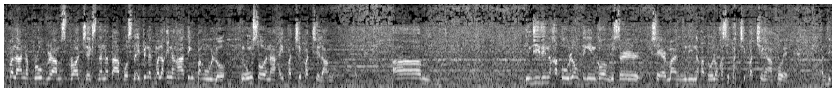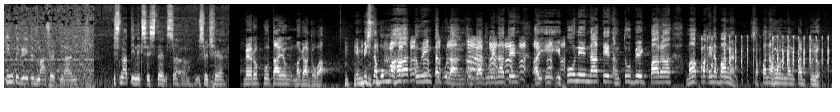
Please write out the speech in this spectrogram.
pala na programs, projects na natapos na ipinagmalaki ng ating Pangulo noong SONA ay patsi-patsi lang. Um, hindi rin nakatulong, tingin ko, Mr. Chairman, hindi nakatulong kasi patsi-patsi nga po eh. And the integrated master plan is not in existence, uh, Mr. Chair. meron po tayong magagawa. Imbis na bumaha tuwing tag-ulan, ang gagawin natin ay iipunin natin ang tubig para mapakinabangan sa panahon ng tagtuyot.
